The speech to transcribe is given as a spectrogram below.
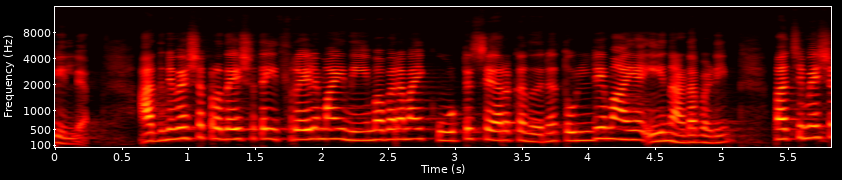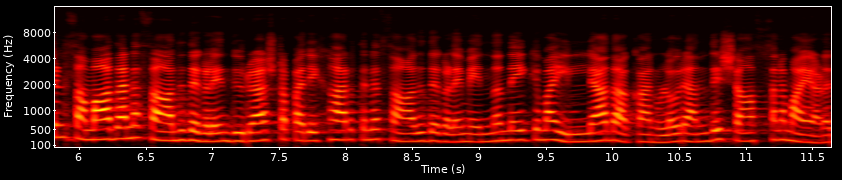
ബില്ല്. അധിനിവേശ പ്രദേശത്തെ ഇസ്രായേലുമായി നിയമപരമായി കൂട്ടിച്ചേർക്കുന്നതിന് തുല്യമായ ഈ നടപടി പശ്ചിമേഷ്യൻ സമാധാന സാധ്യതകളെയും ദുരാഷ്ട്ര പരിഹാരത്തിന്റെ സാധ്യതകളെയും എന്നേക്കുമായി ഇല്ലാതാക്കാനുള്ള ഒരു അന്ത്യശാസനമായാണ്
